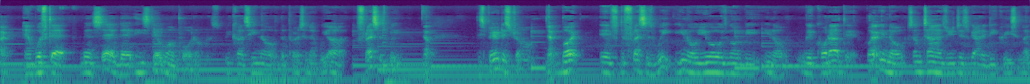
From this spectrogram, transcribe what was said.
Right. And with that being said, that He's still going to pour it on us because He know the person that we are. The flesh is weak. Yep. The spirit is strong. Yep. But if the flesh is weak, you know, you're always going to be, you know, get caught out there. But Right. you know, sometimes you just got to decrease and let,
